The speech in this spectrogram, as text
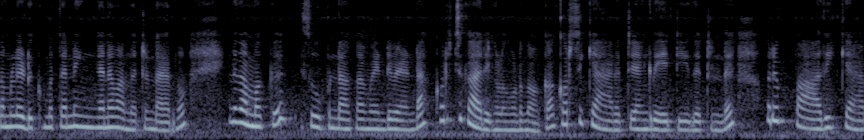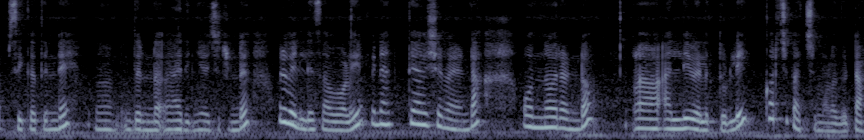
നമ്മൾ എടുക്കുമ്പോൾ തന്നെ ഇങ്ങനെ വന്നിട്ടുണ്ടായിരുന്നു. ഇനി നമുക്ക് സൂപ്പ് ഉണ്ടാക്കാൻ വേണ്ടി വേണ്ട കുറച്ച് കാര്യങ്ങളും കൂടെ നോക്കാം. കുറച്ച് ക്യാരറ്റ് ഞാൻ ഗ്രേറ്റ് ചെയ്തിട്ടുണ്ട്. ഒരു പാതി ക്യാപ്സിക്കത്തിന്റെ ഇതുണ്ട് അരിഞ്ഞ് വെച്ചിട്ടുണ്ട്. ഒരു വലിയ സവോളയും പിന്നെ അത്യാവശ്യം വേണ്ട ഒന്നോ രണ്ടോ അല്ലി വെളുത്തുള്ളി കുറച്ച് പച്ചമുളക് കേട്ടോ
